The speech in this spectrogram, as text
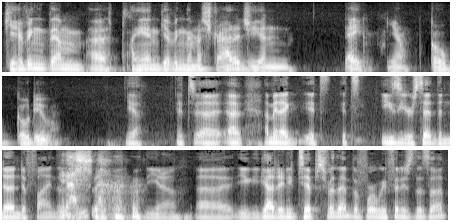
giving them a plan, giving them a strategy, and hey, you know, go go do. Yeah, it's. Uh, I mean, I, it's it's easier said than done to find those yes. people. But, you know, uh, you got any tips for them before we finish this up?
